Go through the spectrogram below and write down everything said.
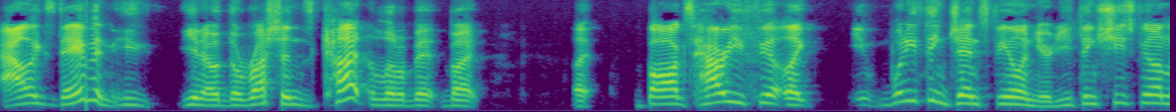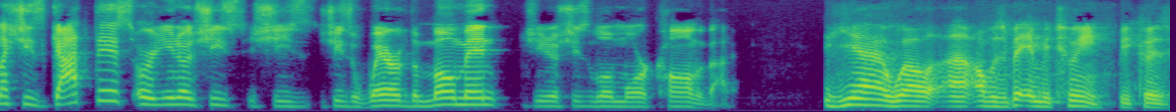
Alex Damon, he, you know, the Russians cut a little bit, but like Bogz, how are you feel like what do you think Jen's feeling here? Do you think she's feeling like she's got this, or you know, she's she's she's aware of the moment, you know, she's a little more calm about it? Yeah, well, uh, I was a bit in between because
